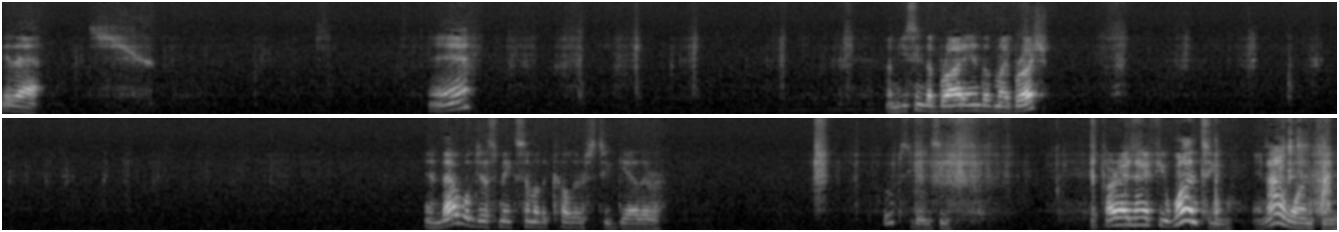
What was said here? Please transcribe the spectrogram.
Look at that. Eh? I'm using the broad end of my brush. And that will just make some of the colors together. Oopsie daisy. Alright, now if you want to, and I want to,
